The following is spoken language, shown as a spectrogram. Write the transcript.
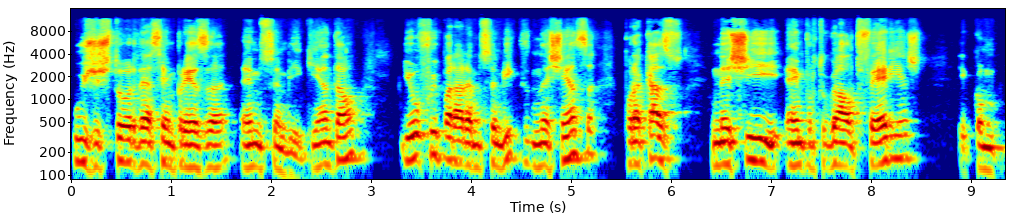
o gestor dessa empresa em Moçambique. E então eu fui parar a Moçambique de nascença, por acaso nasci em Portugal de férias, e como,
